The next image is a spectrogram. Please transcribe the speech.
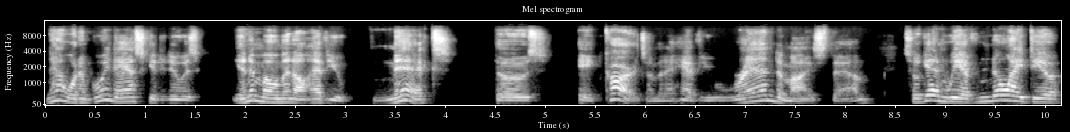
Now, what I'm going to ask you to do is in a moment, I'll have you mix those eight cards. I'm going to have you randomize them. So again, we have no idea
